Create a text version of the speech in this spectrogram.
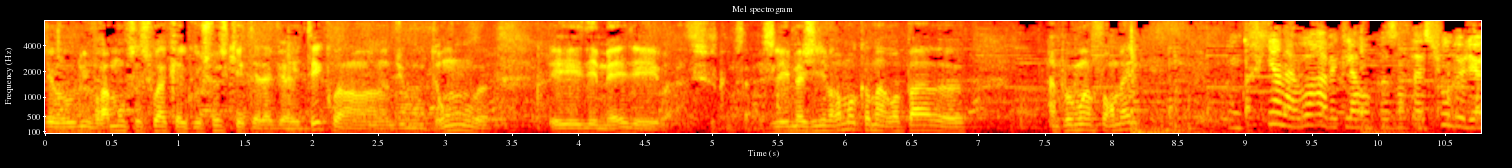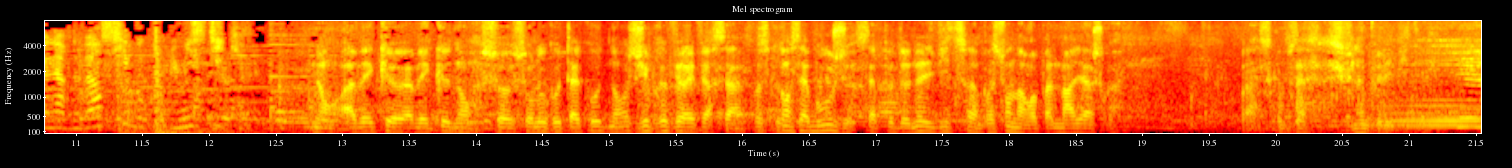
J'ai voulu vraiment que ce soit quelque chose qui était la vérité, quoi, hein, du mouton euh, et des mets, des, voilà, des choses comme ça. Je l'ai imaginé vraiment comme un repas euh, un peu moins formel. Donc rien à voir avec la représentation de Léonard de Vinci, beaucoup plus mystique. Non, avec, euh, avec euh, non, sur, sur le côte à côte, non. J'ai préféré faire ça. Parce que quand ça bouge, ça peut donner vite l'impression d'un repas de mariage, quoi. Voilà, c'est comme ça, je voulais un peu l'éviter.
